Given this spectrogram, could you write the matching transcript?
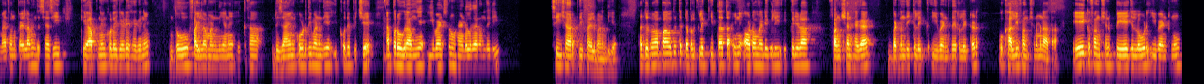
ਮੈਂ ਤੁਹਾਨੂੰ ਪਹਿਲਾਂ ਵੀ ਦੱਸਿਆ ਸੀ ਕਿ ਆਪਣੇ ਕੋਲੇ ਜਿਹੜੇ ਹੈਗੇ ਨੇ ਦੋ ਫਾਈਲਾਂ ਬਣਦੀਆਂ ਨੇ, ਇੱਕ ਤਾਂ ਡਿਜ਼ਾਈਨ ਕੋਡ ਦੀ ਬਣਦੀ ਹੈ, ਇੱਕ ਉਹਦੇ ਪਿੱਛੇ ਪ੍ਰੋਗਰਾਮ ਦੀਆਂ ਇਵੈਂਟਸ ਨੂੰ ਹੈਂਡਲ ਕਰਨ ਦੇ ਲਈ C ਸ਼ਾਰਪ ਦੀ ਫਾਈਲ ਬਣਦੀ ਹੈ। ਤਾਂ ਜਦੋਂ ਆਪਾਂ ਉਹਦੇ ਤੇ ਡਬਲ ਕਲਿੱਕ ਕੀਤਾ ਤਾਂ ਇਹਨੇ ਆਟੋਮੈਟਿਕਲੀ ਇੱਕ ਜਿਹੜਾ ਫੰਕਸ਼ਨ ਹੈਗਾ ਬਟਨ ਦੀ ਕਲਿੱਕ ਇਵੈਂਟ ਦੇ ਰਿਲੇਟਡ ਉਹ ਖਾਲੀ ਫੰਕਸ਼ਨ ਬਣਾਤਾ। ਇਹ ਇੱਕ ਫੰਕਸ਼ਨ ਪੇਜ ਲੋਡ ਇਵੈਂਟ ਨੂੰ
